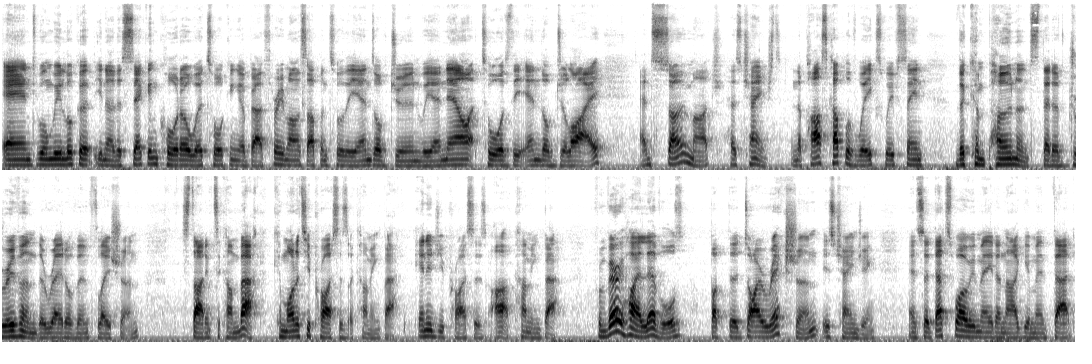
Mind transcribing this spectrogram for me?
And when we look at you know the second quarter, we're talking about three months up until the end of June. We are now towards the end of July, and so much has changed. In the past couple of weeks, we've seen the components that have driven the rate of inflation starting to come back. Commodity prices are coming back. Energy prices are coming back from very high levels, but the direction is changing. And so that's why we made an argument that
